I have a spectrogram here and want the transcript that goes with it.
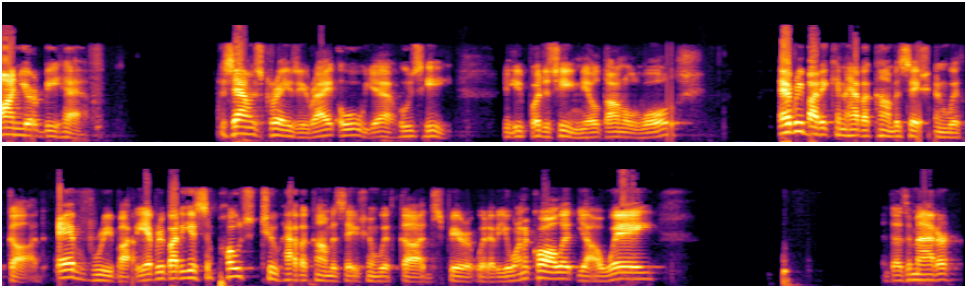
on your behalf. Sounds crazy, right? Oh, yeah, who's he? he? What is he, Neale Donald Walsch? Everybody can have a conversation with God. Everybody. Everybody is supposed to have a conversation with God, Spirit, whatever you want to call it, Yahweh. It doesn't matter.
